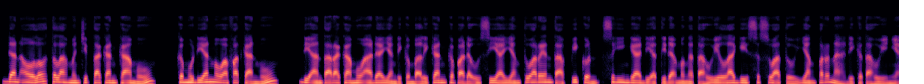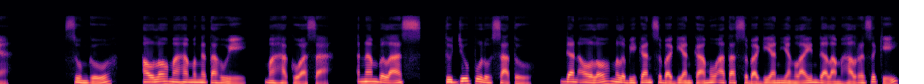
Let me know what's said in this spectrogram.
Dan Allah telah menciptakan kamu, kemudian mewafatkanmu, di antara kamu ada yang dikembalikan kepada usia yang tua renta pikun, sehingga dia tidak mengetahui lagi sesuatu yang pernah diketahuinya. Sungguh, Allah Maha Mengetahui, Maha Kuasa. 16. 71. Dan Allah melebihkan sebagian kamu atas sebagian yang lain dalam hal rezeki,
